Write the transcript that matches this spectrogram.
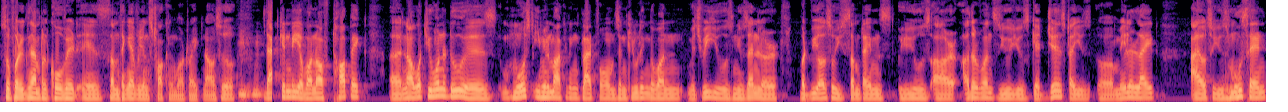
So, for example, COVID is something everyone's talking about right now. So mm-hmm. that can be a one-off topic. Uh, now, what you want to do is most email marketing platforms, including the one which we use, Newsendler, but we also sometimes use our other ones. You use GetJist, I use uh, MailerLite, I also use Moosend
